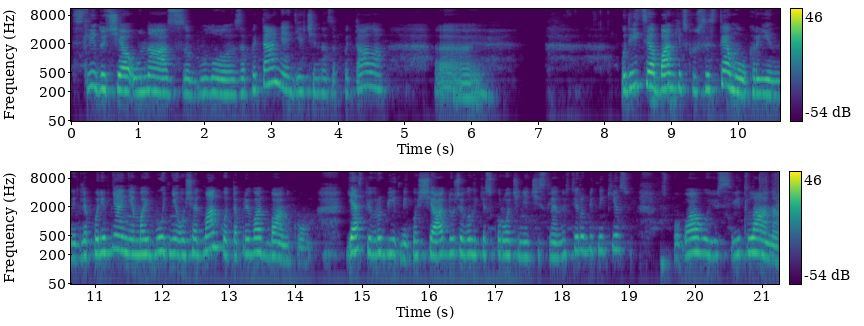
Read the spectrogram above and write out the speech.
Слідуче у нас було запитання, дівчина запитала. Подивіться банківську систему України для порівняння майбутнє Ощадбанку та Приватбанку. Я співробітник Ощад, дуже велике скорочення численності робітників. З повагою Світлана.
